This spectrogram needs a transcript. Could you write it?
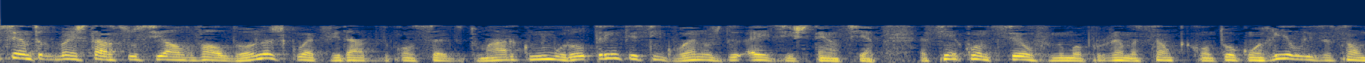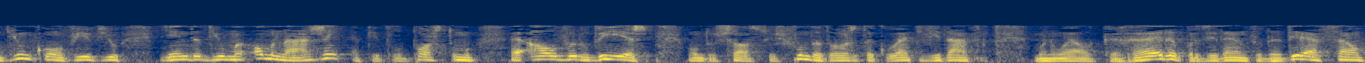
Centro de Bem-Estar Social de Valdonas, atividade do Conselho de Tomar, comemorou 35 anos de existência. Assim aconteceu numa programação que contou com a realização de um convívio e ainda de uma homenagem, a título póstumo, a Álvaro Dias, um dos sócios fundadores da coletividade. Manuel Carreira, presidente da direção,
